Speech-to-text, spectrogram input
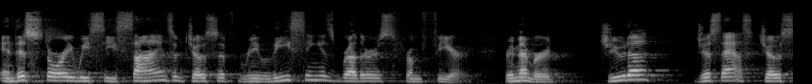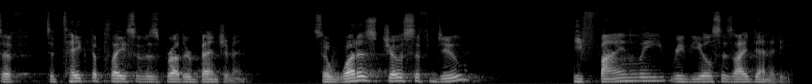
In this story, we see signs of Joseph releasing his brothers from fear. Remember, Judah just asked Joseph to take the place of his brother Benjamin. So, what does Joseph do? He finally reveals his identity.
